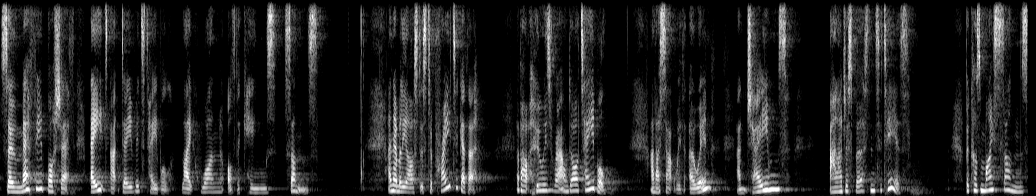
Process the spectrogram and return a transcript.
So Mephibosheth ate at David's table like one of the king's sons. And Emily asked us to pray together about who is round our table. And I sat with Owen and James, and I just burst into tears because my sons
